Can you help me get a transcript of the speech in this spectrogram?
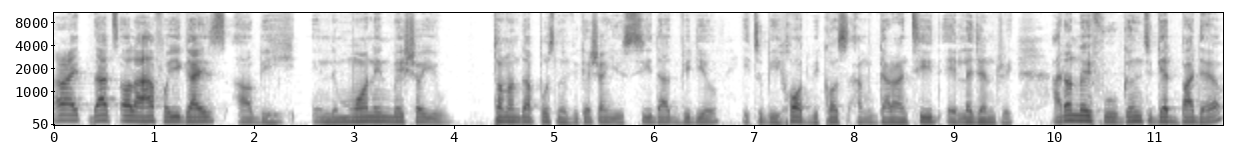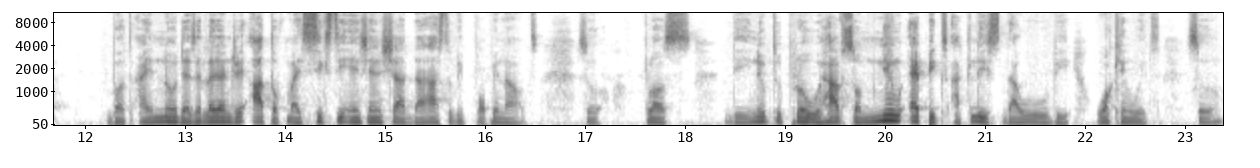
All right that's all i have for you guys. I'll be in the morning. Make sure you turn on that post notification. You see that video. It will be hot because i'm guaranteed a legendary. I don't know if we're going to get Badel but i know there's a legendary out of my 60 ancient shard that has to be popping out. So plus the Noob to Pro will have some new epics at least that we will be working with. So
